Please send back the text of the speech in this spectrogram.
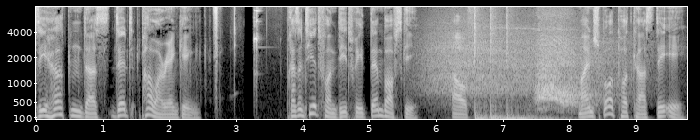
Sie hörten das DIT Power Ranking. Präsentiert von Dietfried Dembowski auf meinsportpodcast.de.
